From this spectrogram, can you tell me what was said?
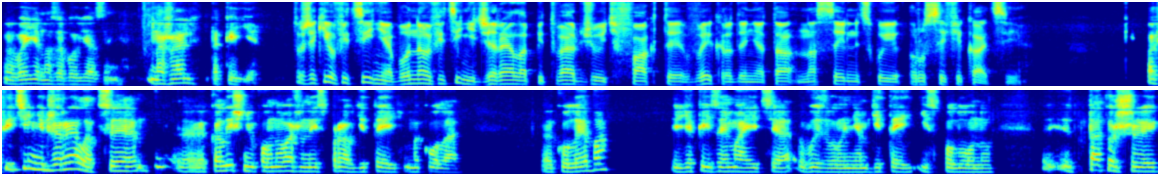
воєнно зобов'язані. На жаль, таке є. Тож, які офіційні або неофіційні джерела підтверджують факти викрадення та насильницької русифікації? Офіційні джерела це колишній уповноважений справ дітей Микола е, Кулеба, який займається визволенням дітей із полону. Е, Також е,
